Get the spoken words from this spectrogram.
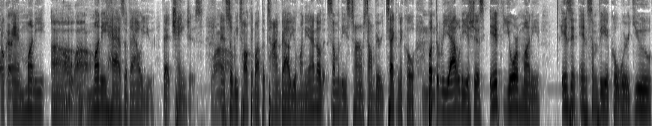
Okay. And money uh, Oh, wow. uh, money has a value that changes. Wow. And so we talked about the time value of money. I know that some of these terms sound very technical, Mm-hmm. but the reality is just if your money isn't in some vehicle where you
